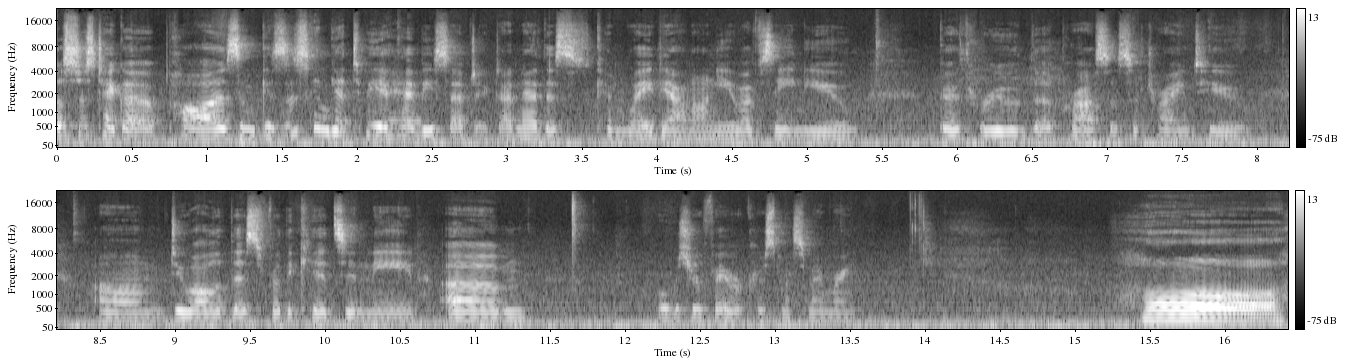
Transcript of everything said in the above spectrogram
let's just take a pause because this can get to be a heavy subject. I know this can weigh down on you. I've seen you go through the process of trying to um, do all of this for the kids in need. Um, what was your favorite Christmas memory? Oh.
